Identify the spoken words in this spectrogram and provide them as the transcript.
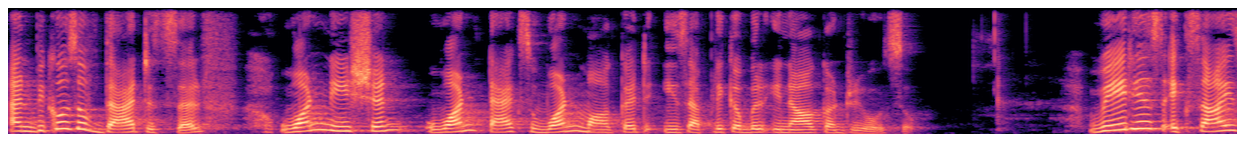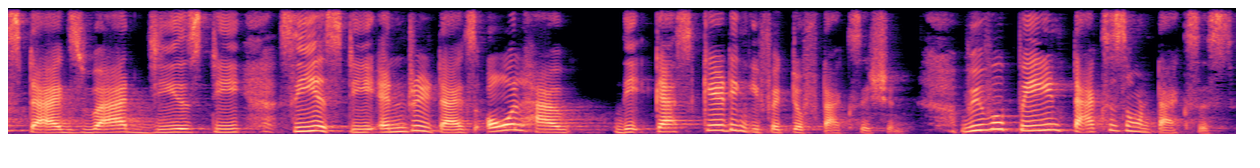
And because of that itself, one nation, one tax, one market is applicable in our country also. Various excise tax, VAT, GST, CST, entry tax all have the cascading effect of taxation. We were paying taxes on taxes.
